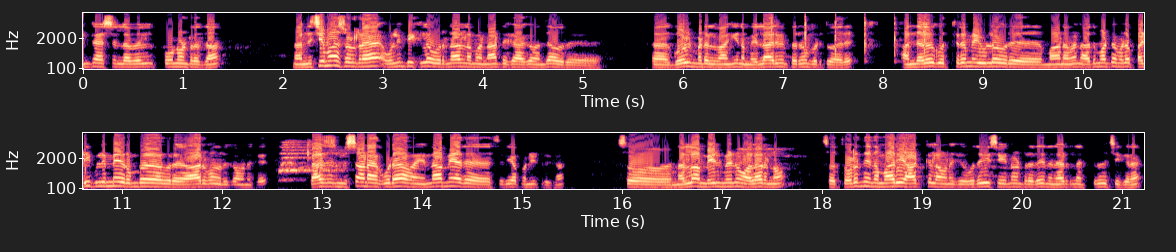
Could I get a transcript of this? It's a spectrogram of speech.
இன்டர்நேஷ்னல் லெவல் போகணுன்றது தான் நான் நிச்சயமாக சொல்கிறேன் ஒலிம்பிக்கில் ஒரு நாள் நம்ம நாட்டுக்காக வந்து அவர் கோல்டு மெடல் வாங்கி நம்ம எல்லாருமே பெருமைப்படுத்துவார். அந்த அளவுக்கு ஒரு திறமை உள்ள ஒரு மாணவன். அது மட்டும் இல்லை படிப்புலையுமே ரொம்ப ஒரு ஆர்வம் இருக்கு அவனுக்கு. கிளாஸஸ் மிஸ் ஆனால் கூட அவன் எல்லாமே அதை சரியாக பண்ணிட்டு இருக்கான். ஸோ நல்லா மேல் மேலும் வளரணும். ஸோ தொடர்ந்து இந்த மாதிரி ஆட்கள் அவனுக்கு உதவி செய்யணுன்றதை இந்த நேரத்தில் நான் தெரிவிச்சுக்கிறேன்.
